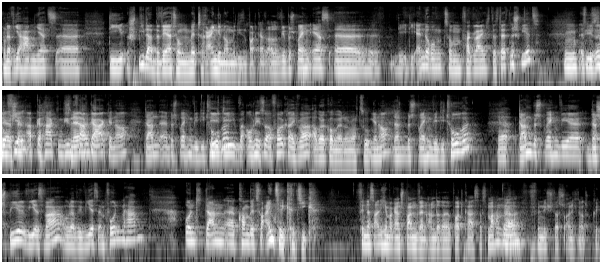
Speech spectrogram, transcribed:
oder wir haben jetzt äh, die Spielerbewertung mit reingenommen in diesen Podcast. Also wir besprechen erst äh, die, die Änderungen zum Vergleich des letzten Spiels. Ist Hm. Die sind so ja viel. schnell abgehakt in diesem Schnell Fall. abgehakt, genau. Dann äh, besprechen wir die Die, Tore. die auch nicht so erfolgreich war, aber da kommen wir dann noch zu. Genau, dann besprechen wir die Tore. Ja. Dann besprechen wir das Spiel, wie es war oder wie wir es empfunden haben. Und dann äh, kommen wir zur Einzelkritik. Finde das eigentlich immer ganz spannend, wenn andere Podcasts das machen. Ja. Finde ich das eigentlich ganz okay.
